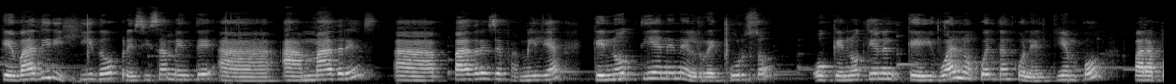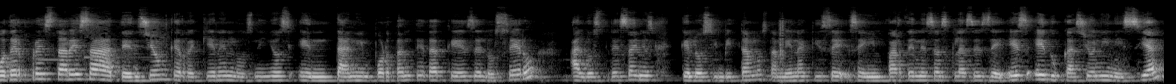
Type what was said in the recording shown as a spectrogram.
que va dirigido precisamente a, a madres, a padres de familia que no tienen el recurso o que no tienen, que igual no cuentan con el tiempo para poder prestar esa atención que requieren los niños en tan importante edad que es de los cero a los tres años, que los invitamos también aquí se, se imparten esas clases de es educación inicial,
